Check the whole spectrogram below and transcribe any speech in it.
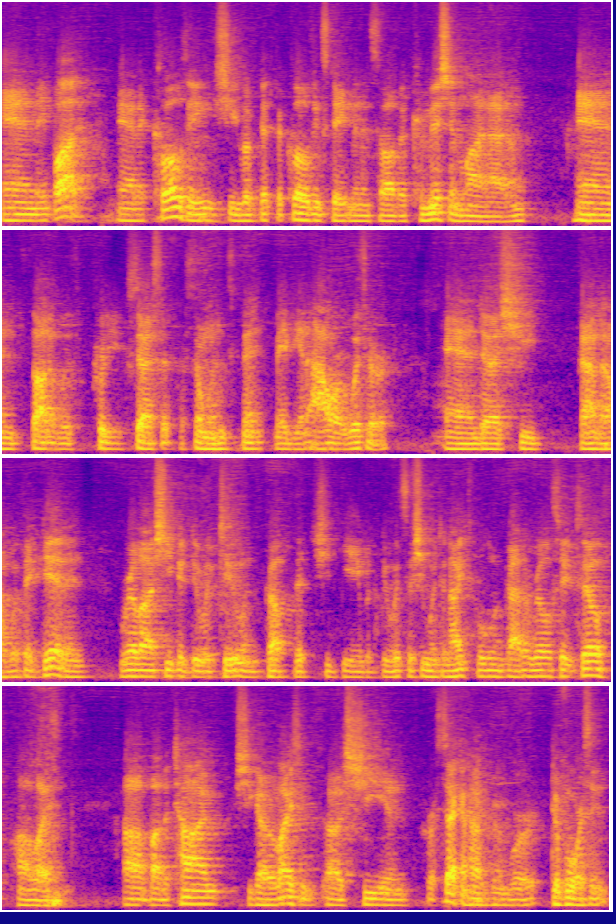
and they bought it. And at closing, she looked at the closing statement and saw the commission line item and thought it was pretty excessive for someone who spent maybe an hour with her. And uh, she found out what they did and realized she could do it too and felt that she'd be able to do it. So she went to night school and got a real estate sales uh, license. Uh, by the time she got her license, uh, she and her second husband were divorcing.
